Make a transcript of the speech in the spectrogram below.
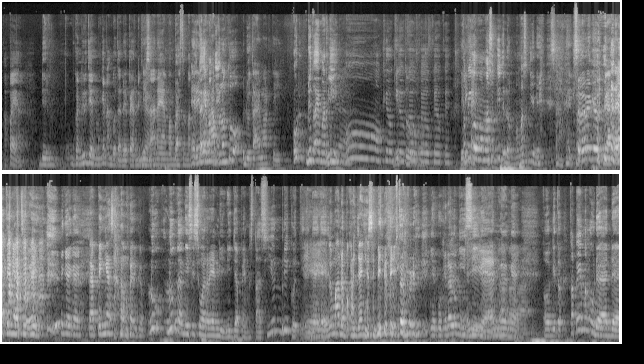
apa ya? Dir, bukan dirjen mungkin anggota DPRD di Iya. sana yang membahas tentang Eh, itu emang Aplon tuh duta MRT. Oh, duta MRT. Iya. Oh, oke oke Gitu. oke oke oke oke. Jadi Tapi kayak- kalau mau masuk gitu dong, mau masuk gini. Assalamualaikum. Enggak tapping ya cuy. Enggak enggak. Tappingnya assalamualaikum. Lu lu nggak ngisi suara yang di nijab yang stasiun berikutnya. Enggak Iya, enggak. itu mah ada pekerjanya sendiri. ya gue kira lu ngisi Iya, kan enggak, enggak, enggak. oh gitu tapi emang udah ada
